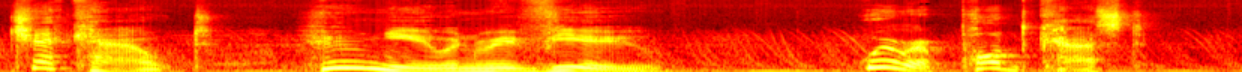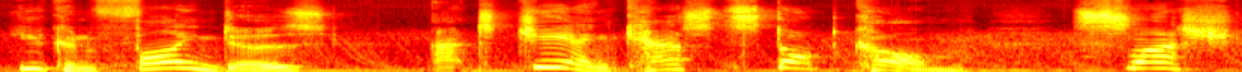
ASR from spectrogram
check out Who Knew and Review. We're a podcast. You can find us at gncasts.com slash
